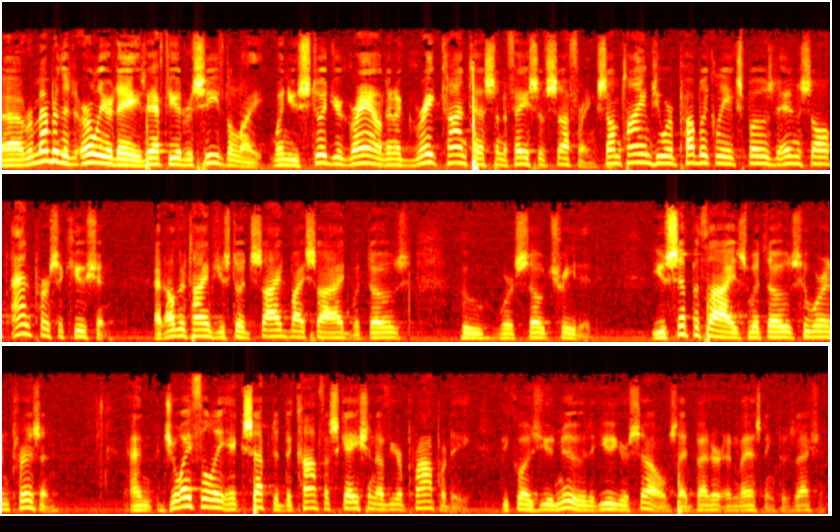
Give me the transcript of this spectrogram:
Uh, remember the earlier days after you had received the light, when you stood your ground in a great contest in the face of suffering. Sometimes you were publicly exposed to insult and persecution. At other times you stood side by side with those who were so treated. You sympathized with those who were in prison and joyfully accepted the confiscation of your property because you knew that you yourselves had better and lasting possessions.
